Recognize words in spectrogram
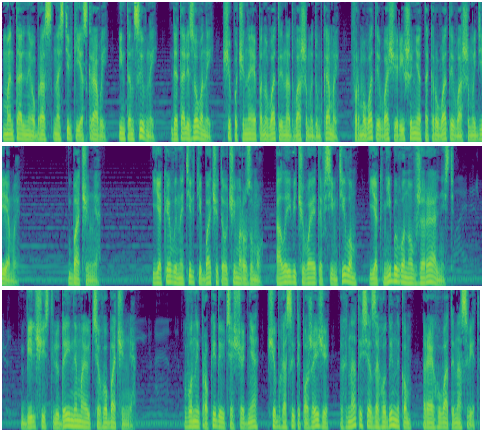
Ментальний образ настільки яскравий, інтенсивний, деталізований, що починає панувати над вашими думками, формувати ваші рішення та керувати вашими діями. Бачення, яке ви не тільки бачите очима розуму, але й відчуваєте всім тілом, як ніби воно вже реальність. Більшість людей не мають цього бачення. Вони прокидаються щодня, щоб гасити пожежі, гнатися за годинником, реагувати на світ.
